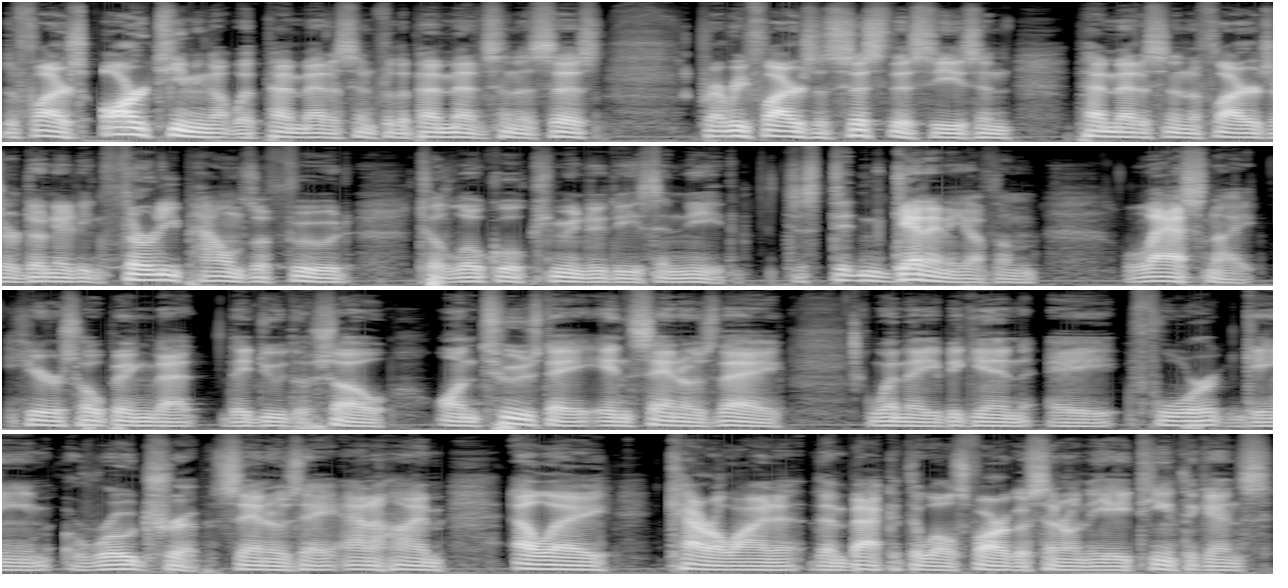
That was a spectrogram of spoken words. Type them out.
the Flyers are teaming up with Penn Medicine for the Penn Medicine Assist. For every Flyers assist this season, Penn Medicine and the Flyers are donating 30 pounds of food to local communities in need. Just didn't get any of them last night. Here's hoping that they do the so on Tuesday in San Jose when they begin a four game road trip San Jose, Anaheim, LA, Carolina, then back at the Wells Fargo Center on the 18th against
